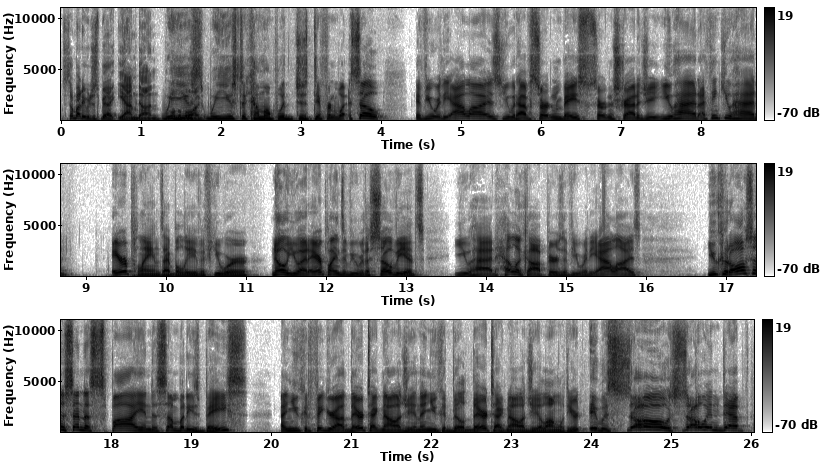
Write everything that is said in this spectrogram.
somebody would just be like, "Yeah, I'm done." we used we used to come up with just different ways. So if you were the Allies, you would have certain base, certain strategy. You had, I think, you had airplanes. I believe if you were no, you had airplanes if you were the Soviets. You had helicopters if you were the Allies. You could also send a spy into somebody's base. And you could figure out their technology, and then you could build their technology along with your. It was so so in depth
